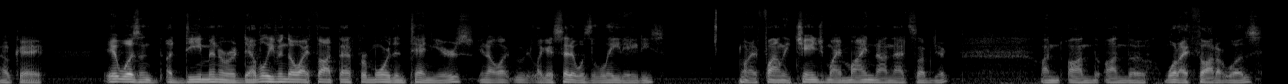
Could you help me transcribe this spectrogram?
Okay. It wasn't a demon or a devil, even though I thought that for more than 10 years. You know, like I said, it was the late 80s when I finally changed my mind on that subject, on on on the what I thought it was.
